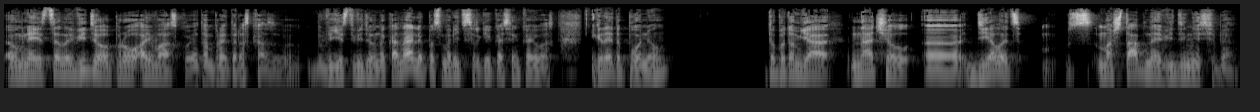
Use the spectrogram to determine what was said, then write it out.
э, у меня есть целое видео про айваску, я там про это рассказываю. Есть видео на канале, посмотрите Сергей Косенко айваск. И когда это понял, то потом я начал э, делать масштабное видение себя.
